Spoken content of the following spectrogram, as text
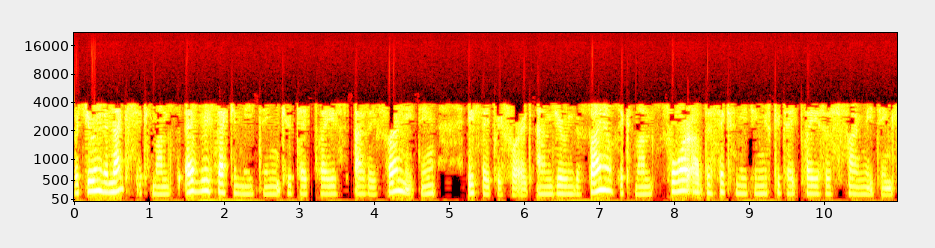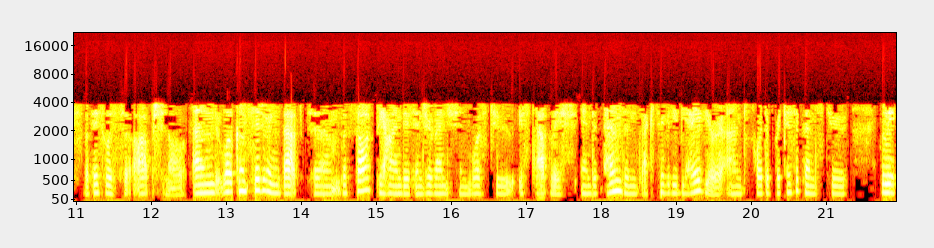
but during the next six months, every second meeting could take place as a phone meeting if they preferred, and during the final six months, four of the six meetings could take place as phone meetings, but this was optional. And well, considering that um, the thought behind this intervention was to establish independent activity behavior and for the participants to really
